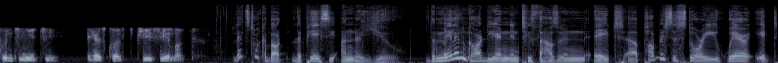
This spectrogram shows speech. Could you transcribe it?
continuity has cost PAC a lot. Let's talk about the PAC under you. The Mail and Guardian in 2008 uh, published a story where it,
